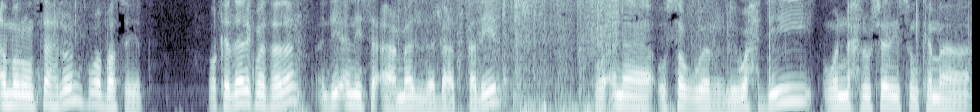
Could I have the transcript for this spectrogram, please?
أمر سهل وبسيط. وكذلك مثلا لأني سأعمل بعد قليل وأنا أصور لوحدي والنحل شرس كما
